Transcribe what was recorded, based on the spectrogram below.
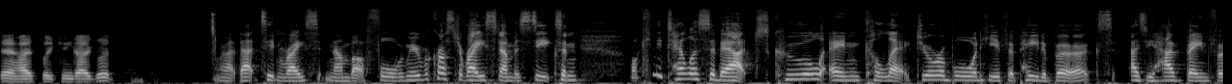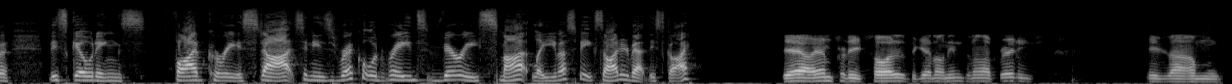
yeah, hopefully he can go good. All right, that's in race number four. We move across to race number six. And what can you tell us about Cool and Collect? You're aboard here for Peter Burks, as you have been for this Gelding's five career starts, and his record reads very smartly. You must be excited about this guy. Yeah, I am pretty excited to get on him tonight, Brett. He's, he's um,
